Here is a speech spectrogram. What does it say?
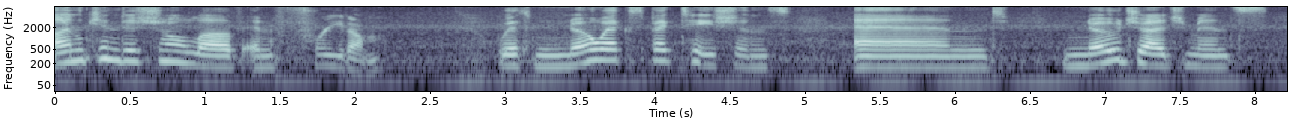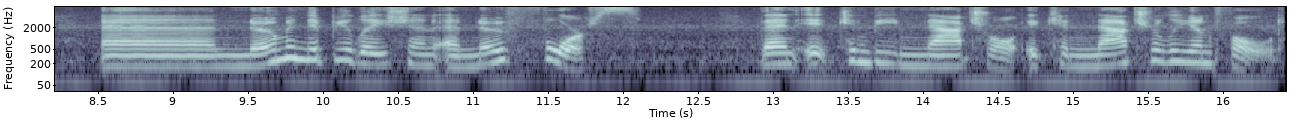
unconditional love and freedom with no expectations and no judgments and no manipulation and no force, then it can be natural. It can naturally unfold.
